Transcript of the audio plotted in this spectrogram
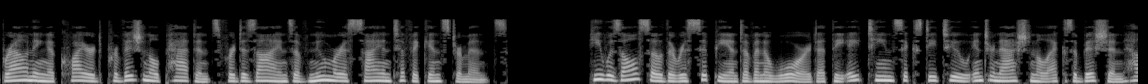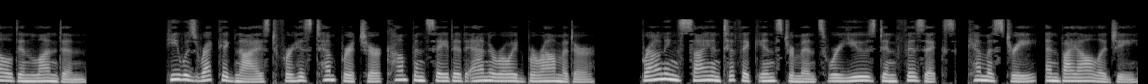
Browning acquired provisional patents for designs of numerous scientific instruments. He was also the recipient of an award at the 1862 International Exhibition held in London. He was recognized for his temperature-compensated aneroid barometer. Browning's scientific instruments were used in physics, chemistry, and biology.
